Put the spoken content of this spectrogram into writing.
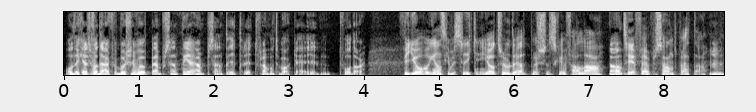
Och det kanske var därför börsen var upp 1% ner 1% och hit och dit, fram och tillbaka i två dagar. För jag var ganska besviken. Jag trodde att börsen skulle falla ja. 3-4% på detta. Mm.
